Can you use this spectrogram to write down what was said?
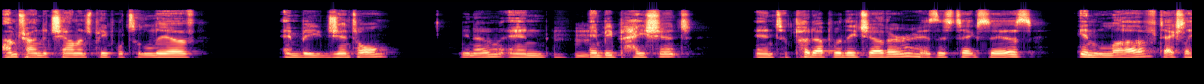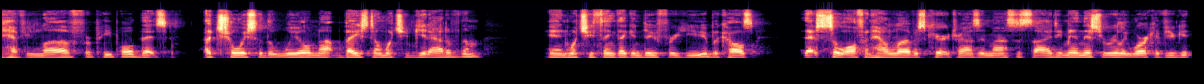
I'm trying to challenge people to live and be gentle, you know, and Mhm. and be patient and to put up with each other, as this text says, in love, to actually have love for people that's a choice of the will, not based on what you get out of them and what you think they can do for you, because that's so often how love is characterized in my society. Man, this will really work if you get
